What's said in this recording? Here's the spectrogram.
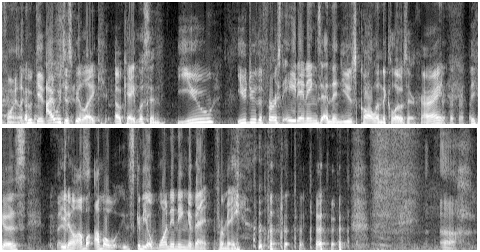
point? Like, who gives?" I would just be like, okay, listen, you you do the first eight innings and then you just call in the closer, all right? Because you know I'm a, I'm a it's gonna be a one inning event for me.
